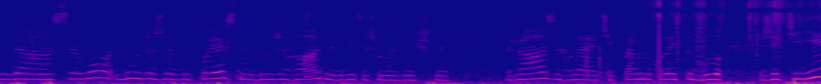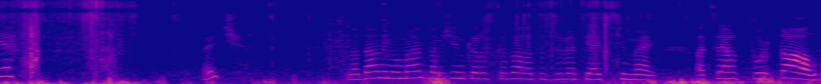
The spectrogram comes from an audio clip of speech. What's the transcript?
Да, село дуже живописне, дуже гарне. Дивіться, що ми знайшли. Раз глечик. Певно, колись тут було житіє. Еч. На даний момент нам жінка розказала, тут живе 5 сімей. А це портал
